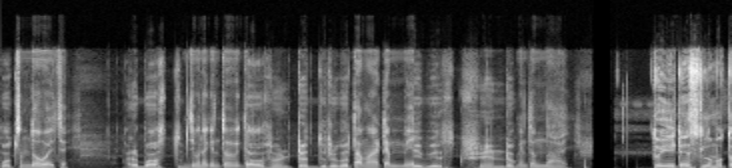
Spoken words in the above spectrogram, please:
পছন্দ হয়েছে। আর বাস্তব জীবনে কিন্তু গার্লফ্রেন্ডটা দূরে কথা তেমন একটা মেয়ে বেস্ট ফ্রেন্ডও কিন্তু নাই। তো এটাই ছিল মতো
